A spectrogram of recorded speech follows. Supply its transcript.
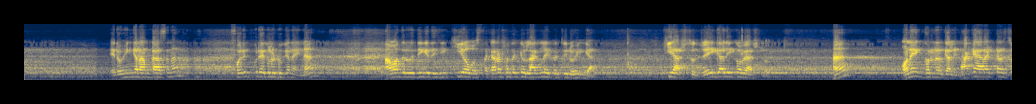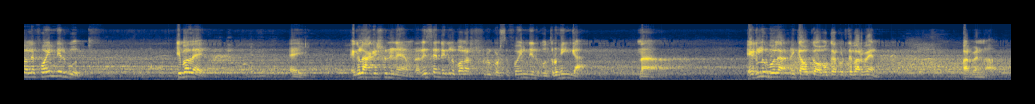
এই রোহিঙ্গা নামটা আছে না? ফরিদপুরে এগুলো ঢুকে নাই না? আমাদের ওইদিকে দেখি কি অবস্থা? কারোর সাথে কেউ লাগলে তুই রোহিঙ্গা? কি আশ্চর্য, এই গালি কবে আসলো? হ্যাঁ? অনেক ধরনের গালি। ঢাকায় আর একটা চলে ফৈন নির্বুত কি বলে? এই, এগুলো আগে শুনি নাই আমরা। রিসেন্ট এগুলো বলা শুরু করছে ফৈন নির্বুত রোহিঙ্গা। না। এগুলো বলে আপনি কাউকে অবজ্ঞা করতে পারবেন? পারবেন না।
